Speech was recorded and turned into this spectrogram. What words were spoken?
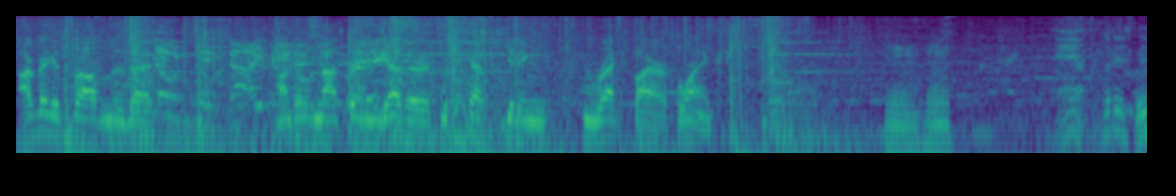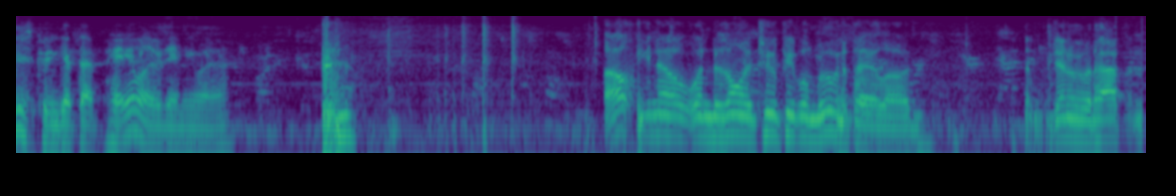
Our biggest problem is that on top of not staying together, we kept getting wrecked by our flank. Mm-hmm. Damn, what is We just couldn't get that payload anywhere. Well, you know, when there's only two people moving the payload, that's generally what happens.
